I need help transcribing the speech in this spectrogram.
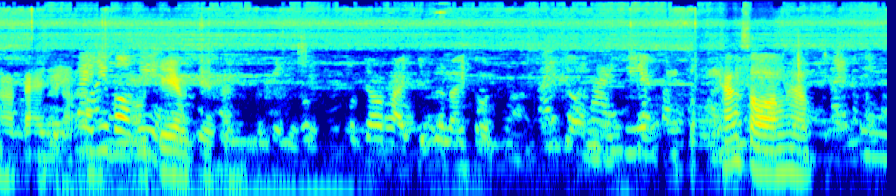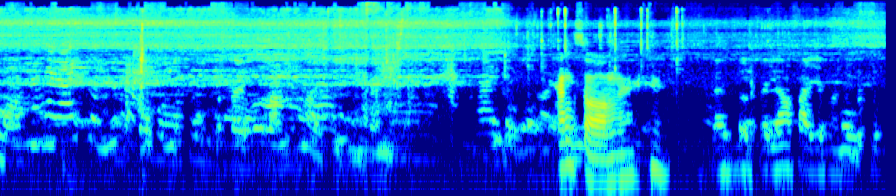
อ่าได้อยู่แล้วได้อยี่บอกโอพี่เคโอเคครับ พวกเจ้าถ่ายคลิปหรือไลฟ์สดถ่ายคลิปทั้งสองครับ ไปพวกเราไม่ถ่ายคลิปกันทั้งสองนะไลฟ์สดไปแล้วใครจะมาดูคลิป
